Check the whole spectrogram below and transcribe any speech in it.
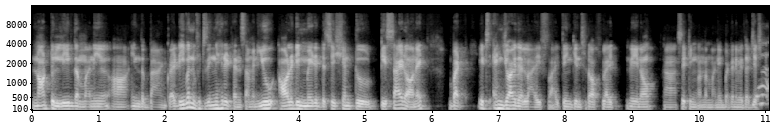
not to leave the money uh, in the bank right? Even if it's inheritance i mean you already made a decision to decide on it but it's enjoy the life i think instead of like you know uh, sitting on the money. But anyway that just yeah,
